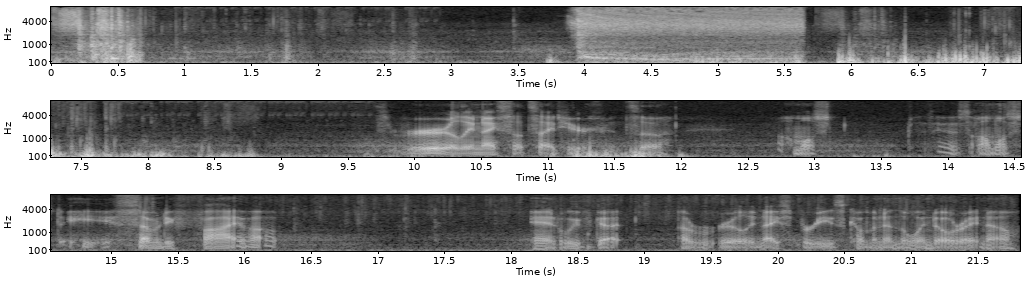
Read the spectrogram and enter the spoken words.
It's really nice outside here. It's uh, almost, it's almost 75 out. And we've got a really nice breeze coming in the window right now.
